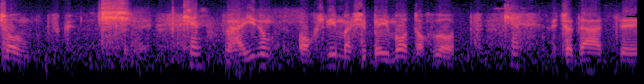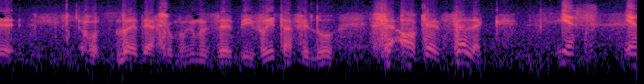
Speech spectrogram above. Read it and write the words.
צ'ונט. כן. והיינו אוכלים מה שבהמות אוכלות. כן. את יודעת, אה, לא יודע איך שאומרים את זה בעברית אפילו, או כן, סלק. יס, יא.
